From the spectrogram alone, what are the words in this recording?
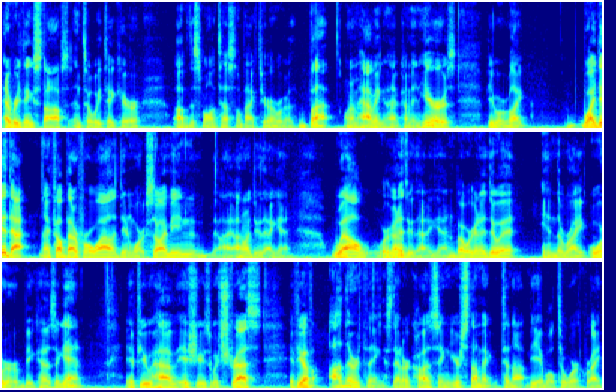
everything stops until we take care of the small intestinal bacterial overgrowth. But when I'm having that come in here is people are like, well, I did that. I felt better for a while and it didn't work. So, I mean, I, I don't do that again. Well, we're going to do that again, but we're going to do it in the right order because, again, if you have issues with stress, if you have other things that are causing your stomach to not be able to work right,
